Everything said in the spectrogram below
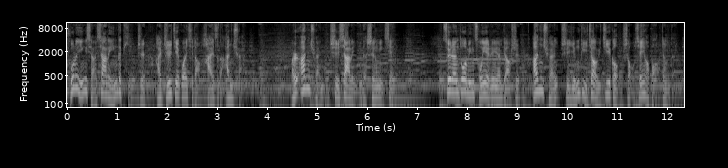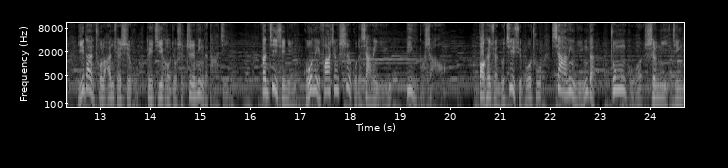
除了影响夏令营的品质，还直接关系到孩子的安全。而安全是夏令营的生命线。虽然多名从业人员表示，安全是营地教育机构首先要保证的，一旦出了安全事故，对机构就是致命的打击。但近些年，国内发生事故的夏令营并不少。报刊选读继续播出夏令营的中国生意经。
